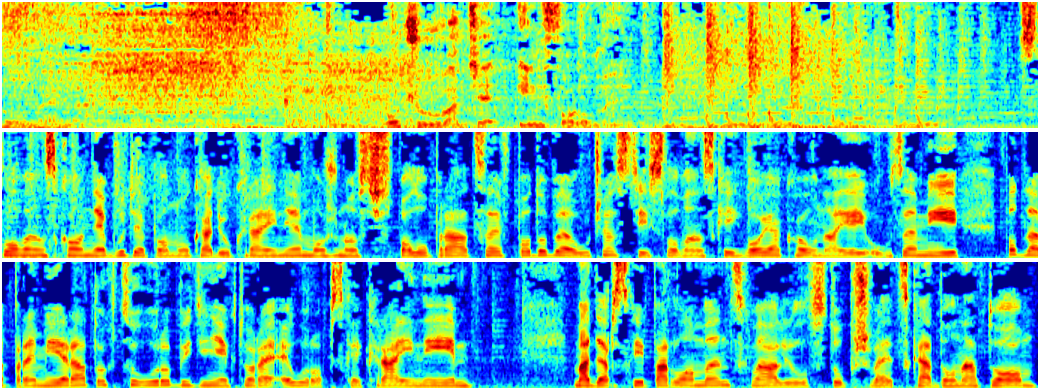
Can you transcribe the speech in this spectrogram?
Lumen. Počúvate Infolumen. Slovensko nebude ponúkať Ukrajine možnosť spolupráce v podobe účasti slovenských vojakov na jej území. Podľa premiéra to chcú urobiť niektoré európske krajiny. Maďarský parlament schválil vstup Švédska do NATO.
